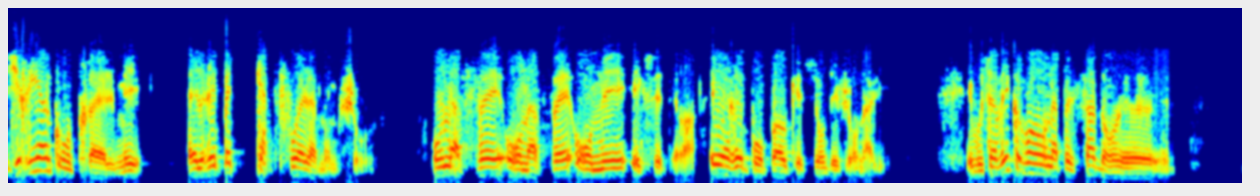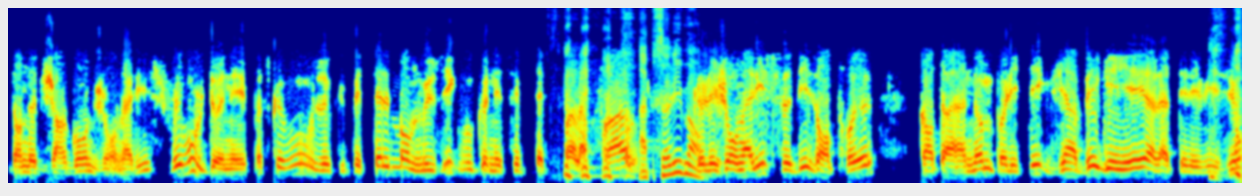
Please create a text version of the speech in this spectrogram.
J'ai rien contre elle, mais elle répète quatre fois la même chose. On a fait, on a fait, on est, etc. Et elle répond pas aux questions des journalistes. Et vous savez comment on appelle ça dans le dans notre jargon de journaliste? Je vais vous le donner parce que vous vous occupez tellement de musique, vous connaissez peut-être pas la phrase Absolument. que les journalistes se disent entre eux quand un homme politique vient bégayer à la télévision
